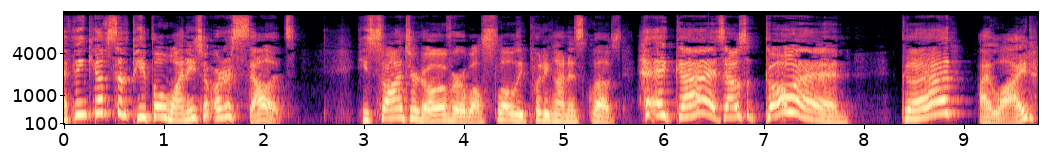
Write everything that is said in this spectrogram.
I think you have some people wanting to order salads. He sauntered over while slowly putting on his gloves. Hey, guys, how's it going? Good? I lied.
